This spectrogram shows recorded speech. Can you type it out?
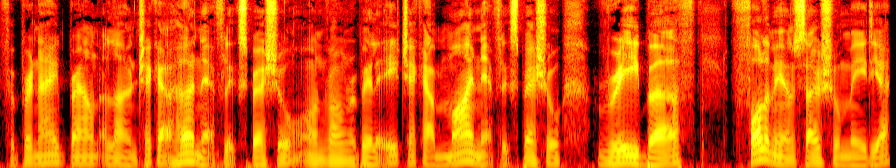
for Brene Brown alone. Check out her Netflix special on vulnerability. Check out my Netflix special, Rebirth. Follow me on social media.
